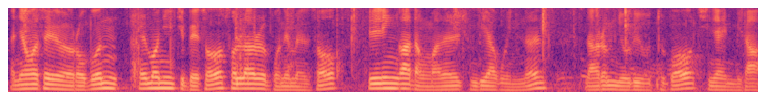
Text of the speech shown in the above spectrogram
안녕하세요 여러분. 할머니 집에서 설날을 보내면서 힐링과 낭만을 준비하고 있는 나름 요리 유튜버 진야입니다.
